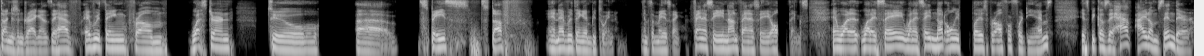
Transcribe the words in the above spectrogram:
Dungeons and Dragons. They have everything from Western to uh, space stuff and everything in between. It's amazing. Fantasy, non-fantasy, all things. And what I, what I say when I say not only players but also for DMs is because they have items in there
